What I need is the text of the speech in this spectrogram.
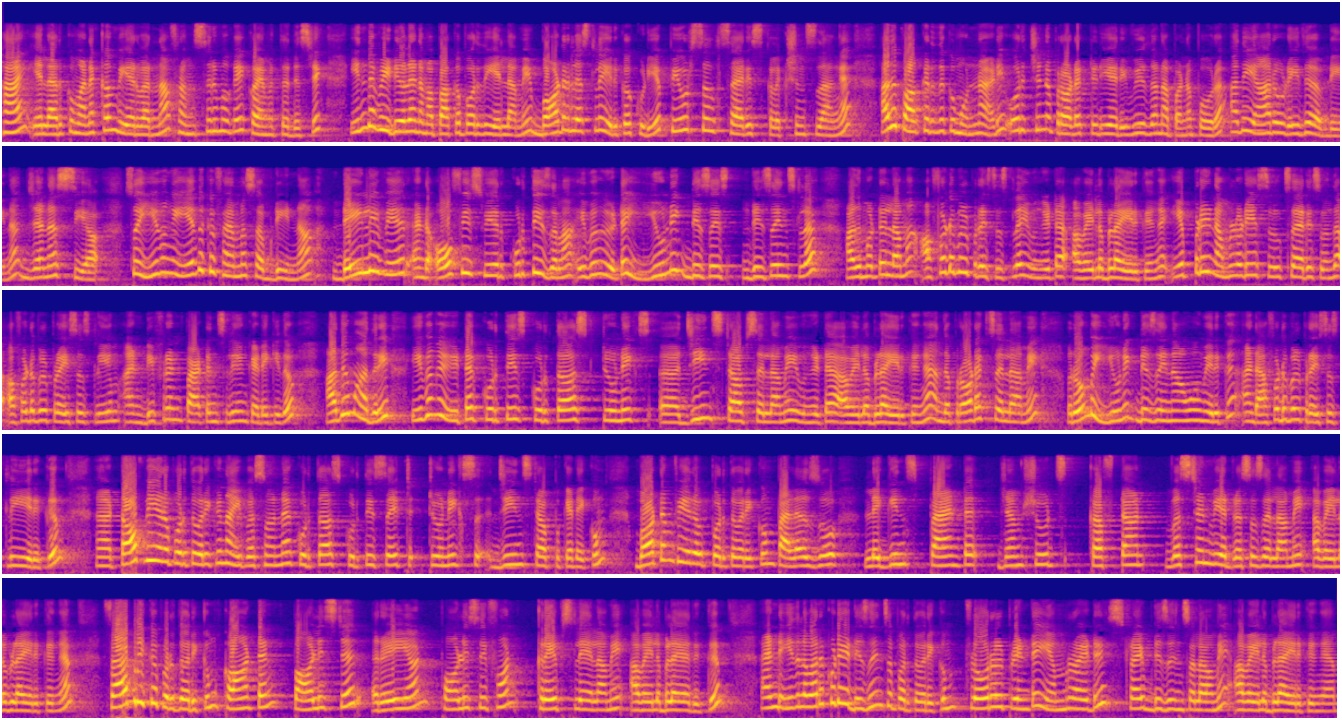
Hi எல்லாருக்கும் வணக்கம். We're Varna from Sirumugai Coimbatore district இந்த வீடியோவில் நம்ம பார்க்க போகிறது எல்லாமே பார்டர்லெஸில் இருக்கக்கூடிய பியூர் சில்க் சாரீஸ் கலெக்ஷன்ஸ் தாங்க. அது பார்க்குறதுக்கு முன்னாடி ஒரு சின்ன ப்ராடக்ட்டுடைய ரிவ்யூ தான் நான் பண்ண போகிறேன் அது யாருடையது அப்படின்னா ஜெனசியா ஸோ இவங்க எதுக்கு ஃபேமஸ் அப்படின்னா daily wear and office wear kurtis எல்லாம் இவங்ககிட்ட யூனிக் டிசைன்ஸ் டிசைன்ஸில் அது மட்டும் இல்லாமல் அஃபோர்டபுள் ப்ரைஸஸில் இவங்ககிட்ட அவைலபிளாக இருக்குங்க. எப்படி நம்மளுடைய சில்க் சாரீஸ் வந்து அஃபோர்டபுள் ப்ரைஸஸ்லேயும் அண்ட் டிஃப்ரெண்ட் பேட்டர்ன்ஸ்லேயும் கிடைக்குதோ அது மாதிரி இவங்ககிட்ட kurtis kurtas tunics jeans tops எல்லாமே இவங்ககிட்ட அவைலபிளாக இருக்குங்க. அந்த ப்ராடக்ட்ஸ் எல்லாமே ரொம்ப யூனிக் டிசைனாகவும் இருக்குது அண்ட் அஃபோர்டபுள் ப்ரைஸஸ்லேயும் இருக்குது டாப் வியரை பொறுத்த வரைக்கும் நான் இப்போ சொன்ன kurtas kurti set tunics jeans top கிடைக்கும். பாட்டம் வியரை பொறுத்த வரைக்கும் palazzo leggings pant jumpsuits kaftan western wear dresses எல்லாமே அவைலபிளாக இருக்குங்க. ஃபேப்ரிக்கை பொறுத்த வரைக்கும் காட்டன் பாலிஸ்டர் ரேயான் பாலிசிஃபான் கிரேப்ஸில் எல்லாமே அவைலபிளாக இருக்குது அண்ட் இதில் வரக்கூடிய டிசைன்ஸை பொறுத்த வரைக்கும் floral print embroidery stripe designs எல்லாமே அவைலபிளாக இருக்குங்க.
